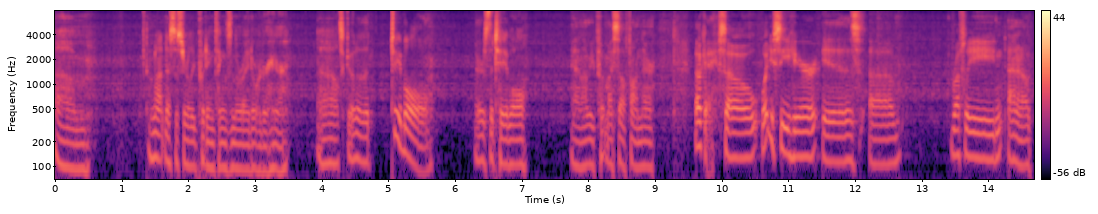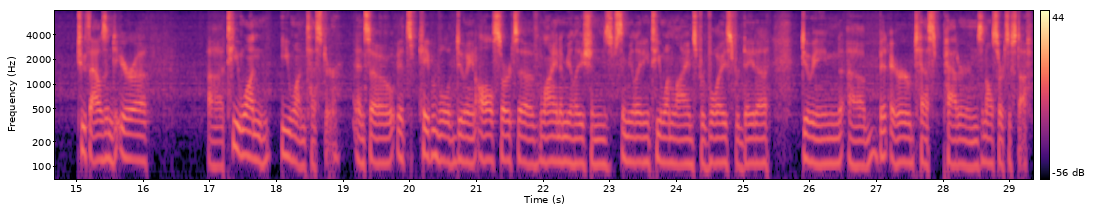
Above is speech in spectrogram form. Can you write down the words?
um, I'm not necessarily putting things in the right order here. Uh, let's go to the table. There's the table. And let me put myself on there. Okay, so what you see here is uh, roughly, I don't know, 2000 era uh, T1 E1 tester. And so it's capable of doing all sorts of line emulations, simulating T1 lines for voice, for data, doing uh, bit error test patterns, and all sorts of stuff.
